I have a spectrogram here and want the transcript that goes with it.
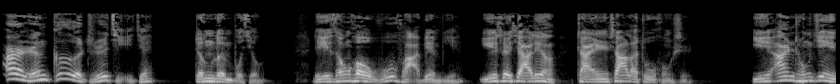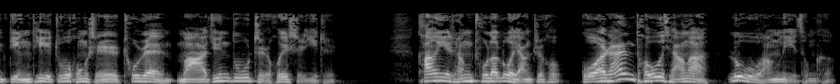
二人各执己见，争论不休。李从厚无法辨别，于是下令斩杀了朱洪石，以安重进顶替朱洪石出任马军都指挥使一职。康义成出了洛阳之后，果然投降了陆王李从珂。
